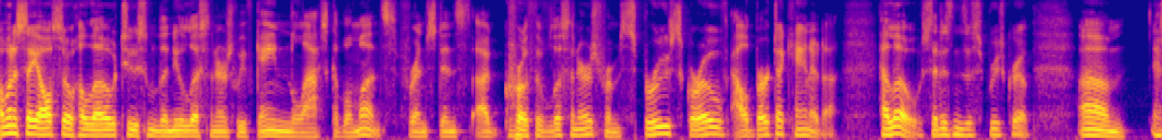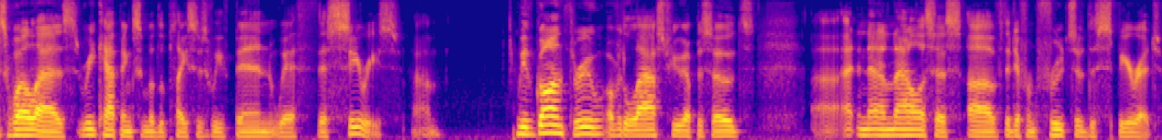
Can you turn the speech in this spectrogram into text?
I want to say also hello to some of the new listeners we've gained in the last couple months. For instance, a growth of listeners from Spruce Grove, Alberta, Canada. Hello, citizens of Spruce Grove. Um, as well as recapping some of the places we've been with this series. Um, we've gone through over the last few episodes uh, an analysis of the different fruits of the Spirit,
